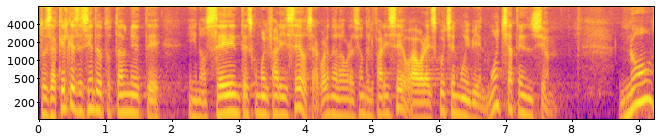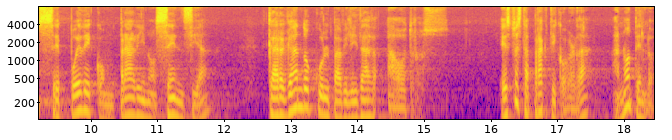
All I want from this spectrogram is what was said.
Entonces, aquel que se siente totalmente inocente es como el fariseo. ¿Se acuerdan de la oración del fariseo? Ahora, escuchen muy bien, mucha atención. No se puede comprar inocencia cargando culpabilidad a otros. Esto está práctico, ¿verdad? Anótenlo.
